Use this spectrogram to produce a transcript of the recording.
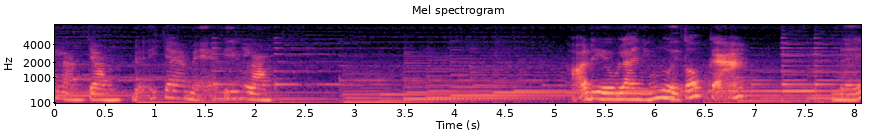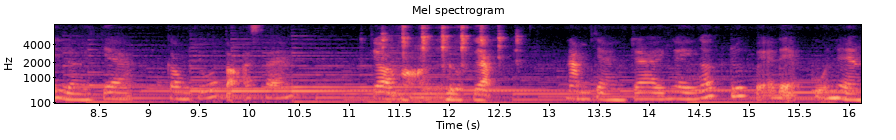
làm chồng để cha mẹ yên lòng. Họ đều là những người tốt cả nể lời cha công chúa tỏ sáng cho họ được gặp năm chàng trai ngây ngất trước vẻ đẹp của nàng.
